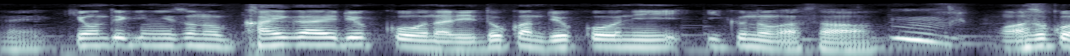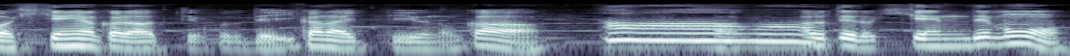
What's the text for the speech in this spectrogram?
ね、基本的にその海外旅行なり、どっかの旅行に行くのがさ、うん。もうあそこは危険やからっていうことで行かないっていうのが、ああ、ある程度危険でも、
